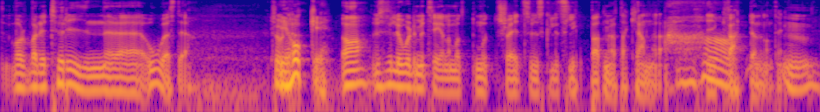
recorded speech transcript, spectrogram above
var, var det Turin-OS det? Tror I du? hockey? Ja, vi förlorade med 3-0 mot, mot Schweiz, så vi skulle slippa att möta Kanada i Aha. kvart eller någonting. Mm.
